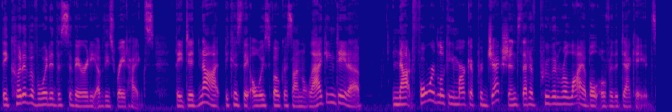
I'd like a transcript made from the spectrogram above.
they could have avoided the severity of these rate hikes. They did not because they always focus on lagging data, not forward looking market projections that have proven reliable over the decades.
